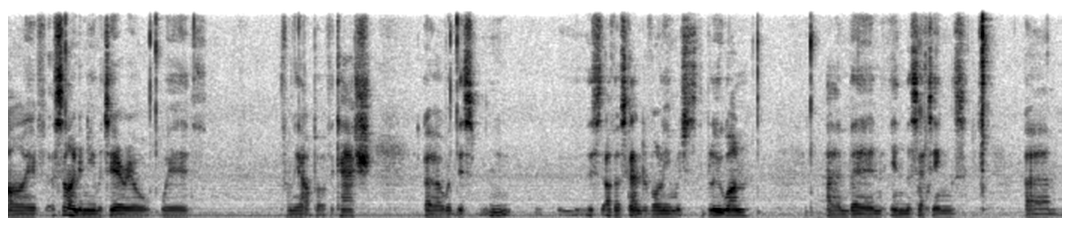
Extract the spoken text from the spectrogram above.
I've assigned a new material with from the output of the cache uh, with this this other standard volume which is the blue one and then in the settings um,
